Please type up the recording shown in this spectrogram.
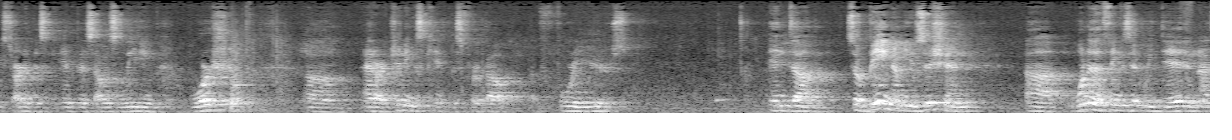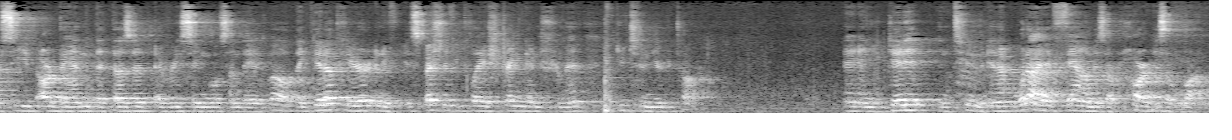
started this campus, I was leading worship um, at our Jennings campus for about four years. And um, so, being a musician, uh, one of the things that we did, and I see our band that does it every single Sunday as well, they get up here, and if, especially if you play a stringed instrument, you tune your guitar and you get it in tune. And what I have found is our heart is a lot.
